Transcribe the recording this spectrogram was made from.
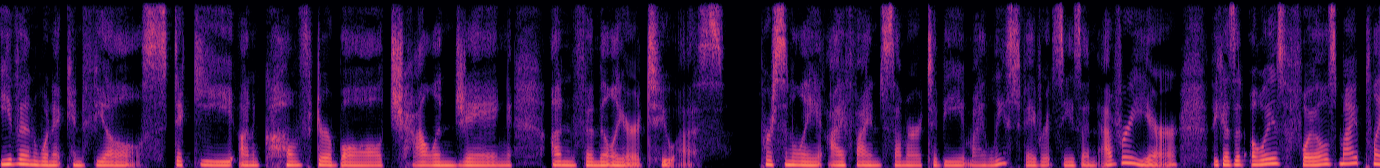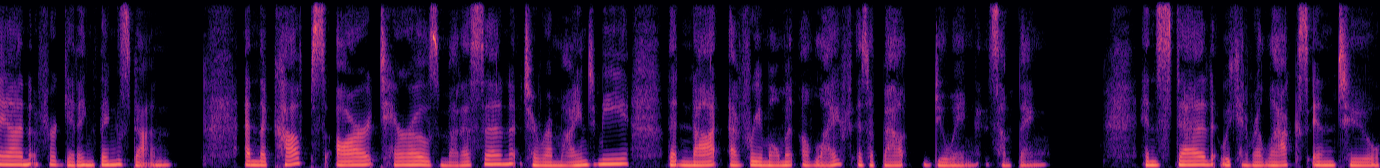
even when it can feel sticky, uncomfortable, challenging, unfamiliar to us. Personally, I find summer to be my least favorite season every year because it always foils my plan for getting things done. And the cups are tarot's medicine to remind me that not every moment of life is about doing something. Instead, we can relax into,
